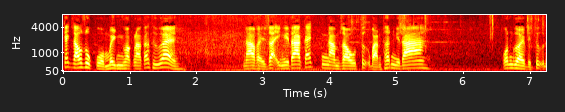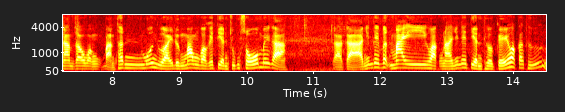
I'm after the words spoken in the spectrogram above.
cách giáo dục của mình hoặc là các thứ ấy, là phải dạy người ta cách làm giàu tự bản thân người ta. Con người phải tự làm giàu bằng bản thân mỗi người, đừng mong vào cái tiền trúng số mới cả cả cả những cái vận may hoặc là những cái tiền thừa kế hoặc các thứ.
